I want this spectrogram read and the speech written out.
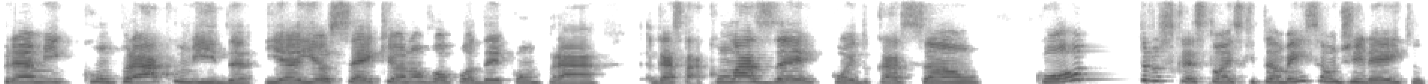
para me comprar comida e aí eu sei que eu não vou poder comprar, gastar com lazer, com educação, com outras questões que também são direito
